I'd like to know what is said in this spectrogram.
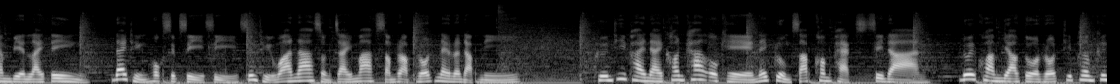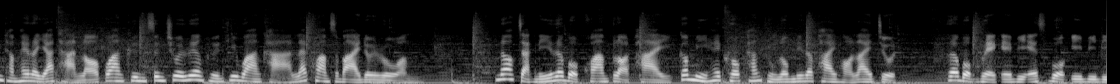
Ambient Lighting ได้ถึง 64 สี ซึ่งถือว่าน่าสนใจมากสำหรับรถในระดับนี้ พื้นที่ภายในค่อนข้างโอเค ในกลุ่ม Subcompact Sedan ด้วยความยาวตัวรถที่เพิ่มขึ้นทำให้ระยะฐานล้อกว้างขึ้น ซึ่งช่วยเรื่องพื้นที่วางขาและความสบายโดยรวม นอกจากนี้ระบบความปลอดภัยก็มีให้ครบทั้งถุงลมนิรภัยหอลายจุด ระบบเบรก ABS บวก EBD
